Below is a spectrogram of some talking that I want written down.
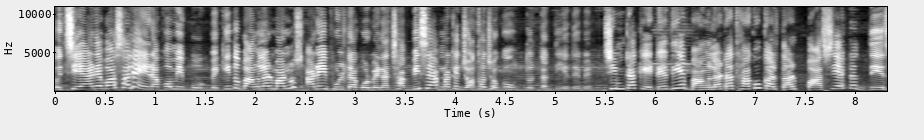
ওই চেয়ারে বসালে এরকমই বকবে। কিন্তু বাংলার মানুষ আর এই ভুলটা করবে না। ছাব্বিশে আপনাকে যথাযোগ্য উত্তরটা দিয়ে দেবে। চিমটা কেটে দিয়ে বাংলাটা থাকুক আর তার পাশে একটা দেশ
